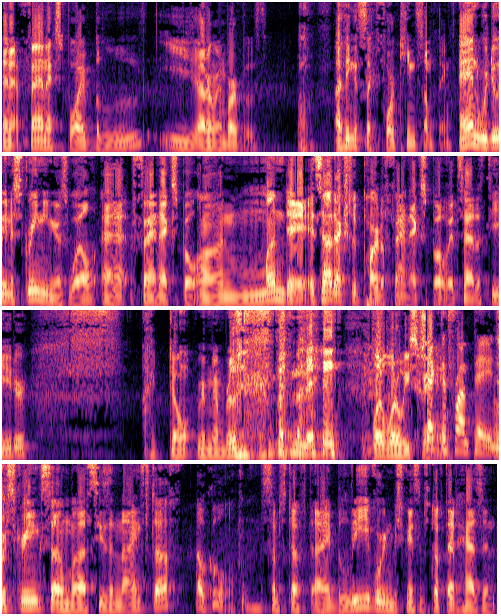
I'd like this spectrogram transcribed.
And at Fan Expo, I believe, I don't remember our booth. I think it's like 14 something. And we're doing a screening as well at Fan Expo on Monday. It's not actually part of Fan Expo, it's at a theater. I don't remember the name. What what are we screening? Check the front page. We're screening some uh, season 9 stuff. Oh, cool. Some stuff that I believe we're going to be screening some stuff that hasn't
